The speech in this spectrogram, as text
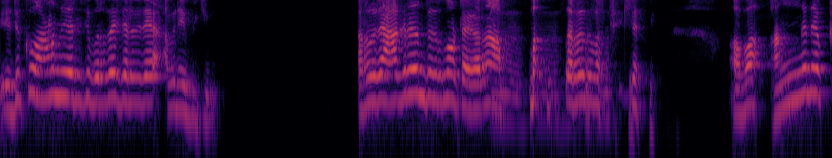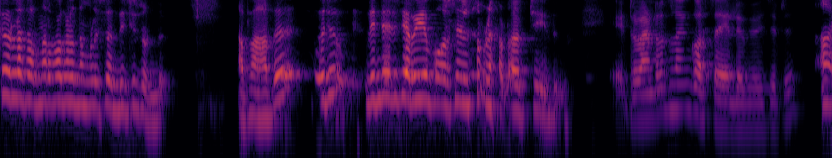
എടുക്കുവാണെന്ന് വിചാരിച്ച് വെറുതെ ചിലരെ അഭിനയിപ്പിക്കും. കാരണം ഒരു ആഗ്രഹം തീർന്നോട്ടെ. കാരണം വെറുതെ വർത്തില്ല അപ്പൊ അങ്ങനെയൊക്കെയുള്ള സന്ദർഭങ്ങൾ നമ്മൾ ശ്രദ്ധിച്ചിട്ടുണ്ട്. അപ്പൊ അത് ഒരു ഇതിന്റെ ഒരു ചെറിയ പോർഷനിൽ നമ്മൾ അഡോപ്റ്റ് ചെയ്തു. ട്രിവാൻഡ്രം സ്ലാങ് കുറച്ചായല്ലോ ഉപയോഗിച്ചിട്ട്? ആ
